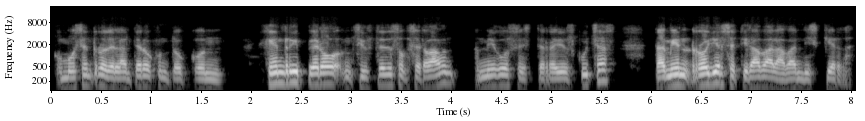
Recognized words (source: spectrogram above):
como centro delantero junto con, Henry, pero si ustedes observaban, amigos este, radio escuchas, también Roger se tiraba a la banda izquierda.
